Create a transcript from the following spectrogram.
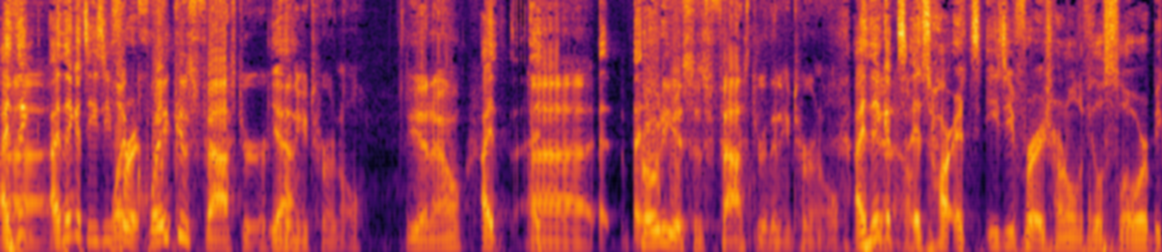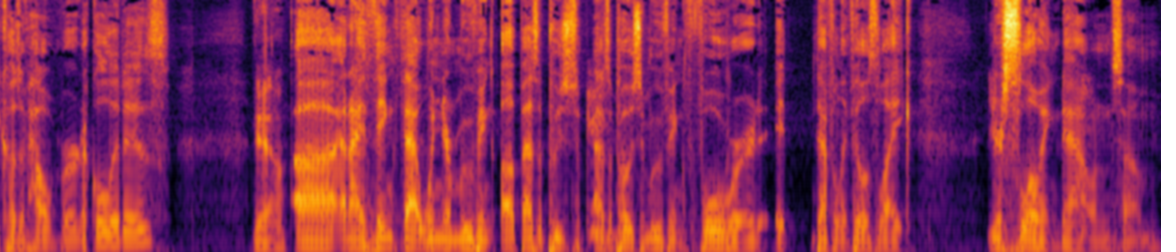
I think Uh, I think it's easy like for Quake is faster Yeah. than Eternal. You know, I I, uh, Prodeus is faster than Eternal. I think it's know? it's hard. It's easy for Eternal to feel slower because of how vertical it is. yeah. Uh, and I think that when you're moving up as opposed to, as opposed to moving forward, it definitely feels like you're slowing down some.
